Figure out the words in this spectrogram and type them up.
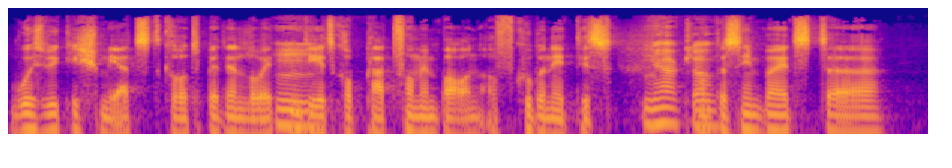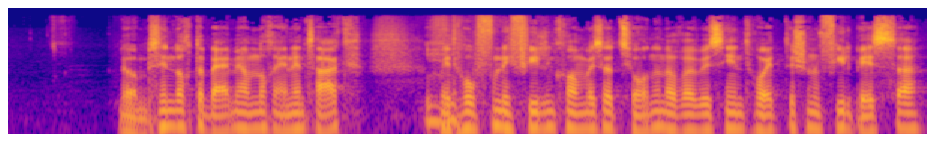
wo es wirklich schmerzt, gerade bei den Leuten, mhm. die jetzt gerade Plattformen bauen auf Kubernetes. Ja, klar. Und da sind wir jetzt, äh, ja, wir sind noch dabei, wir haben noch einen Tag mhm. mit hoffentlich vielen Konversationen, aber wir sind heute schon viel besser,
